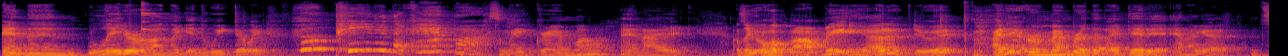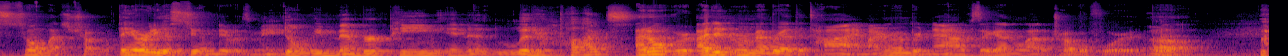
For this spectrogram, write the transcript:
And then later on, like in the week, they're like, "Who peed in the cat box?" My grandma and I. I was like, "Oh, not me! I didn't do it. I didn't remember that I did it, and I got in so much trouble. They already assumed it was me. You don't remember peeing in a litter box? I don't. re- I didn't remember at the time. I remember now because I got in a lot of trouble for it. But, Oh.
